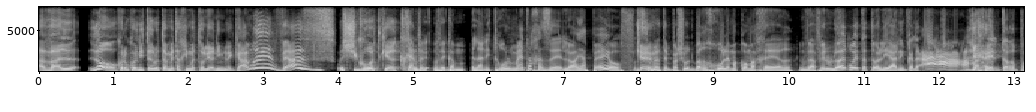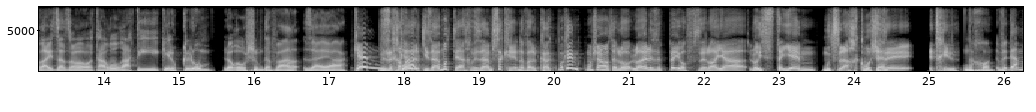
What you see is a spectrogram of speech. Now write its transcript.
אבל לא, קודם כל נטרלו את המתח עם הטוליאנים לגמרי, ואז שיגרו את קירק. כן, ו- וגם לנטרול מתח הזה לא היה payoff. כן. זאת אומרת, הם פשוט ברחו למקום אחר, ואפילו לא הראו את הטוליאנים כאלה, אה, האנטרפרייז הזאת, ארורתי, כאילו כלום. לא ראו שום דבר, זה היה, כן, וזה כן. חבל, כי זה היה מותח וזה היה מסקרן, אבל כן, כמו שאמרת, לא, לא היה לזה payoff, זה לא היה, לא הסתיים מוצלח כמו שזה התחיל. נכון. וגם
